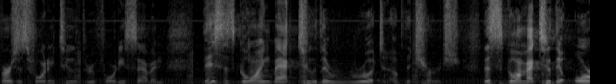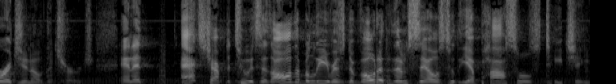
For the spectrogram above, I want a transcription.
verses 42 through 47. This is going back to the root of the church. This is going back to the origin of the church. And it Acts chapter 2, it says, All the believers devoted themselves to the apostles' teaching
